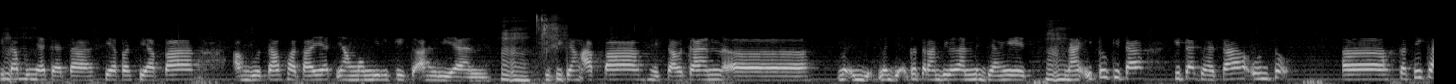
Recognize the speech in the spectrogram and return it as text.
kita mm -hmm. punya data siapa-siapa anggota Fatayat yang memiliki keahlian mm -hmm. di bidang apa, misalkan uh, keterampilan menjahit. Mm -hmm. Nah itu kita kita data untuk uh, ketika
